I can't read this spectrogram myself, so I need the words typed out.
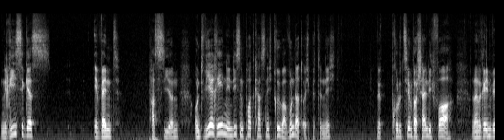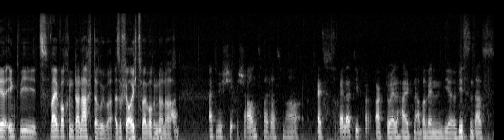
ein riesiges Event passieren. Und wir reden in diesem Podcast nicht drüber. Wundert euch bitte nicht. Wir produzieren wahrscheinlich vor. Und dann reden wir irgendwie zwei Wochen danach darüber. Also für euch zwei Wochen danach. Also wir sch schauen zwar, dass wir es relativ aktuell halten, aber wenn wir wissen, dass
